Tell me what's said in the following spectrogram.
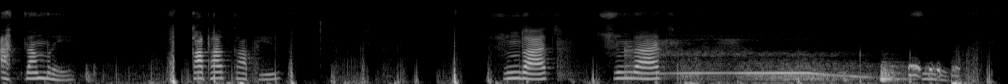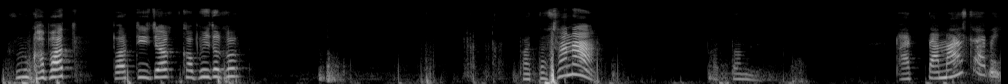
At lan burayı. Kapat kapıyı. Şunu da aç. Şunu da aç. Şimdi. Şunu kapat. Patlayacak. Kapıyı da kapat. Patlasana. Patlamıyor. Patlamaz tabii.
